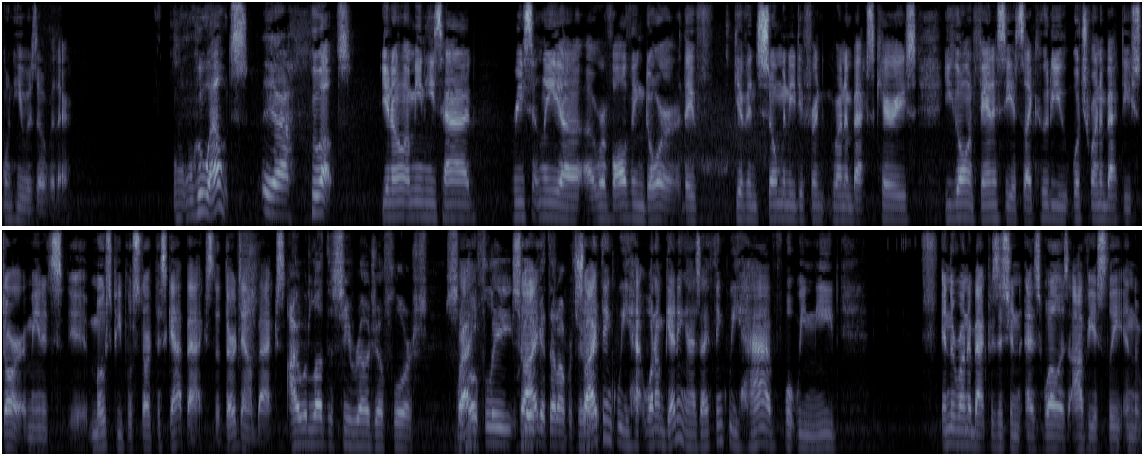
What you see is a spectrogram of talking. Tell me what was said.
when he was over there who else Yeah, who else you know i mean he's had recently a, a revolving door they've given so many different running backs carries you go on fantasy it's like who do you which running back do you start i mean it's eh, most people start the scat backs the third down backs I would love to see Rojo flourish. So Right. hopefully So I- get that opportunity. So I think we have what I'm getting at is I think we have what we need in the running back position as well as obviously in the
